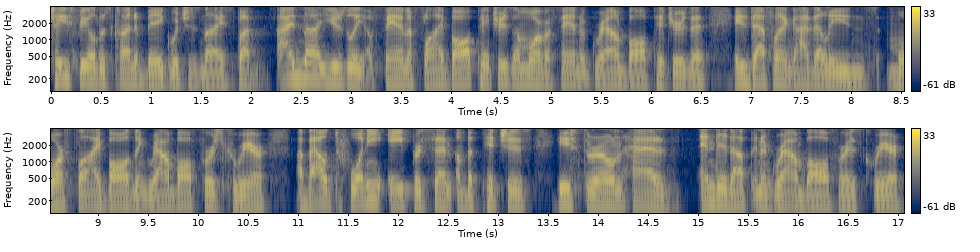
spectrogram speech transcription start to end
Chase Field is kind of big, which is nice, but I'm not usually a fan of fly ball pitchers. I'm more of a fan of ground ball pitchers, and he's definitely a guy that leads more fly ball than ground ball for his career. About 28% of the pitches he's thrown has ended up in a ground ball for his career.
